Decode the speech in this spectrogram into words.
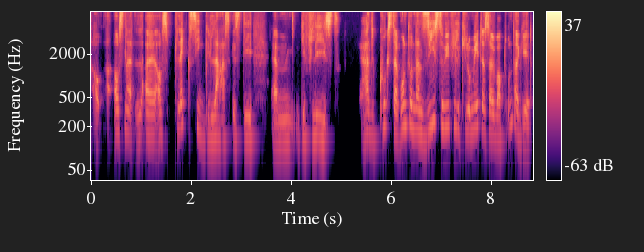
aus, einer, äh, aus Plexiglas ist die ähm, gefliest. Ja, du guckst da runter und dann siehst du, wie viele Kilometer es da überhaupt runtergeht.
